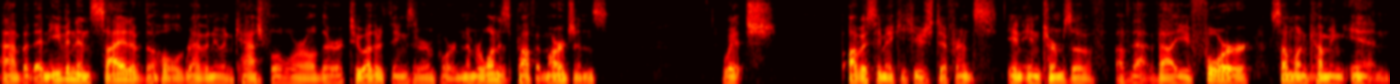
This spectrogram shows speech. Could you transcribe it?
Uh, but then even inside of the whole revenue and cash flow world, there are two other things that are important. Number one is profit margins, which obviously make a huge difference in in terms of of that value for someone coming in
